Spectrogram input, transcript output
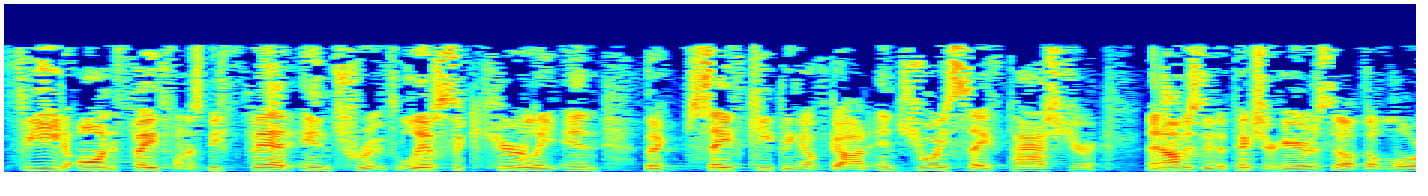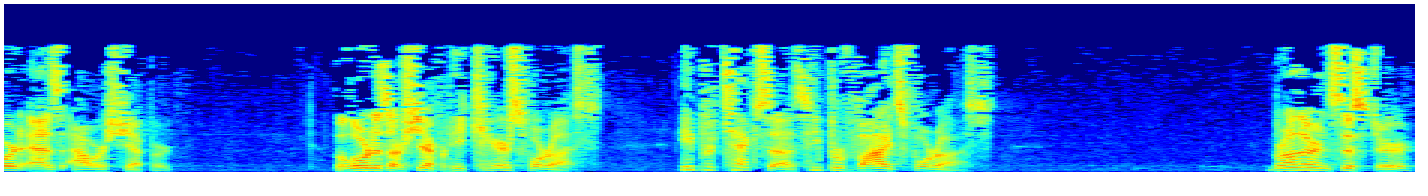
feed on faithfulness, be fed in truth, live securely in the safekeeping of God, enjoy safe pasture. And obviously the picture here is of the Lord as our shepherd. The Lord is our shepherd. He cares for us. He protects us. He provides for us. Brother and sister,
